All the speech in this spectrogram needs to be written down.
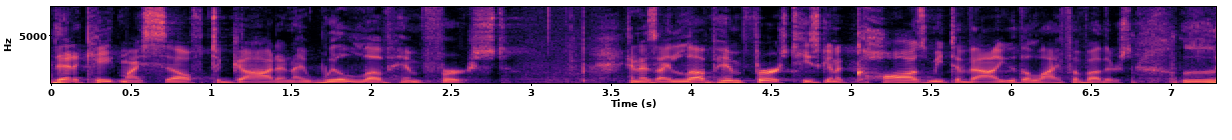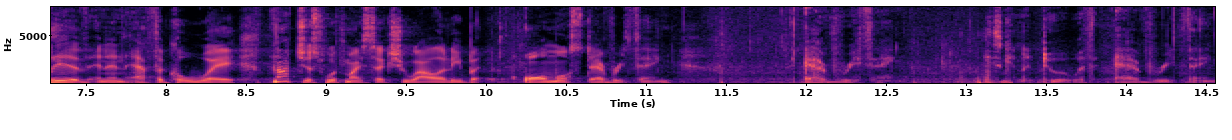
dedicate myself to God and I will love him first. And as I love him first, he's going to cause me to value the life of others, live in an ethical way, not just with my sexuality, but almost everything. Everything. He's going to do it with everything.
